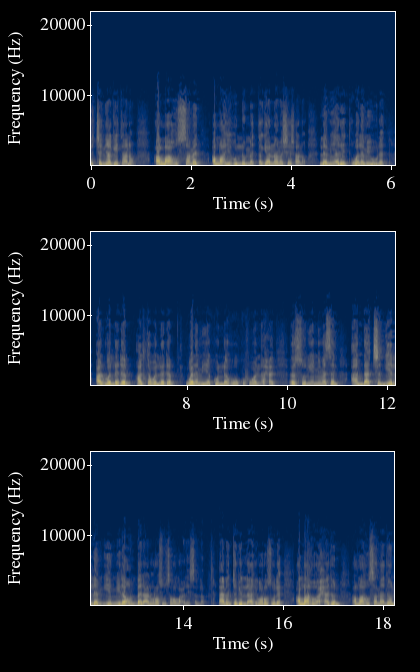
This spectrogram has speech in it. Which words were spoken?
بتشنيا جيتانو الله الصمد አላህ የሁሉም መጠጊያና መሸሻ ነው ለም የልድ ወለም ይውለድ አልወለደም አልተወለደም ወለም የኩን ለሁ ኩፍወን አሐድ እርሱን የሚመስል አንዳችን የለም የሚለውን በላሉ ረሱል ስለ ላ ሰለም አመንቱ ቢላህ ወረሱልህ አላሁ አሐዱን አላሁ ሰመዱን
